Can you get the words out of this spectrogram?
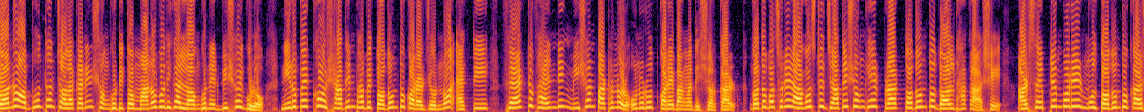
গণ অভ্যুত্থান চলাকালীন সংঘটিত মানবাধিকার লঙ্ঘনের বিষয়গুলো নিরপেক্ষ ও স্বাধীনভাবে তদন্ত করার জন্য একটি ফ্যাক্ট ফাইন্ডিং মিশন পাঠানোর অনুরোধ করে বাংলাদেশ সরকার। গত বছরের আগস্টে জাতিসংঘের প্রাক তদন্ত দল ঢাকা আসে। আর সেপ্টেম্বরের মূল তদন্ত কাজ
